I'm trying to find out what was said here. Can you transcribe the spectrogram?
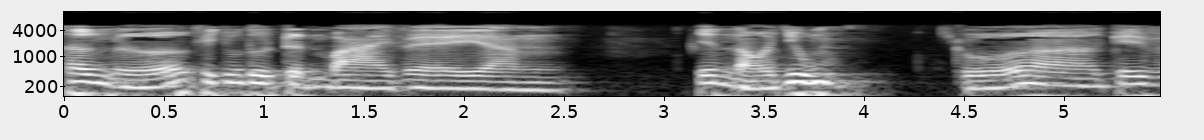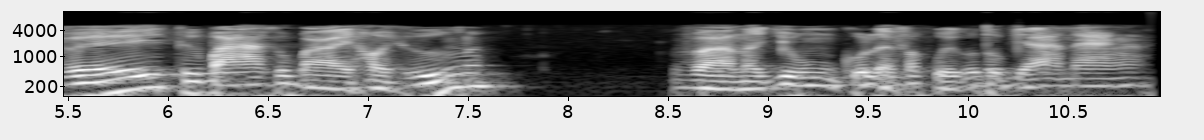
Hơn nữa, khi chúng tôi trình bày về à, cái nội dung của cái vế thứ ba của bài hồi hướng đó, và nội dung của lời phát nguyện của tôn giả a nan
